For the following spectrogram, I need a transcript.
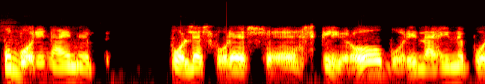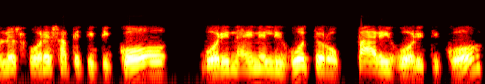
που μπορεί να είναι πολλές φορές ε, σκληρό, μπορεί να είναι πολλές φορές απαιτητικό, μπορεί να είναι λιγότερο παρηγορητικό,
